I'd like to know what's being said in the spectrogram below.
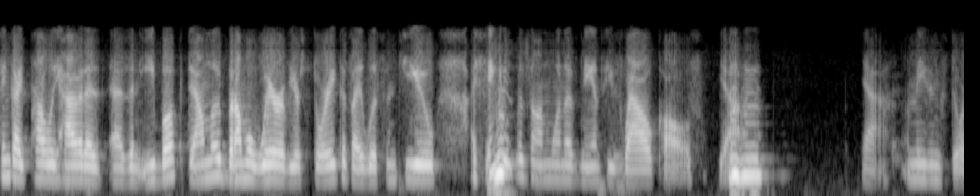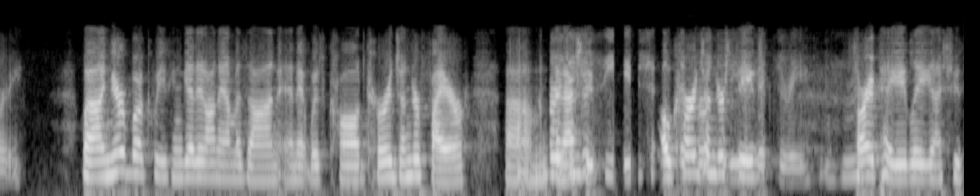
think I probably have it as, as an ebook download, but I'm aware of your story because I listened to you. I think mm-hmm. it was on one of Nancy's Wow calls. Yeah. Mm-hmm. Yeah, amazing story. Well, in your book, you can get it on Amazon, and it was called Courage Under Fire. Um, Courage actually, Under Siege. Oh, Courage Under Siege. Victory. Mm-hmm. Sorry, Peggy Lee. She's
